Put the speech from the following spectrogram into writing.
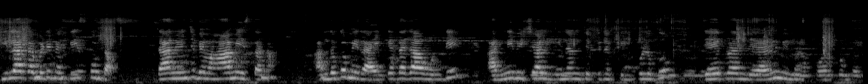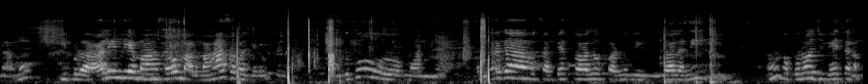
జిల్లా కమిటీ మేము తీసుకుంటాం. దాని నుంచి మేము హామీ ఇస్తున్నాం. అందుకు మీరు ఐక్యతగా ఉండి అన్ని విషయాలు ఈయనని చెప్పిన పిలుపులకు జయప్రదం చేయాలని మిమ్మల్ని కోరుకుంటున్నాము. ఇప్పుడు ఆల్ ఇండియా మహాసభ మాకు మహాసభ జరుగుతున్నాం అందుకు తొందరగా సభ్యత్వాలు పనులు మీరు ఇవ్వాలని ఒకరోజు వేతనం.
